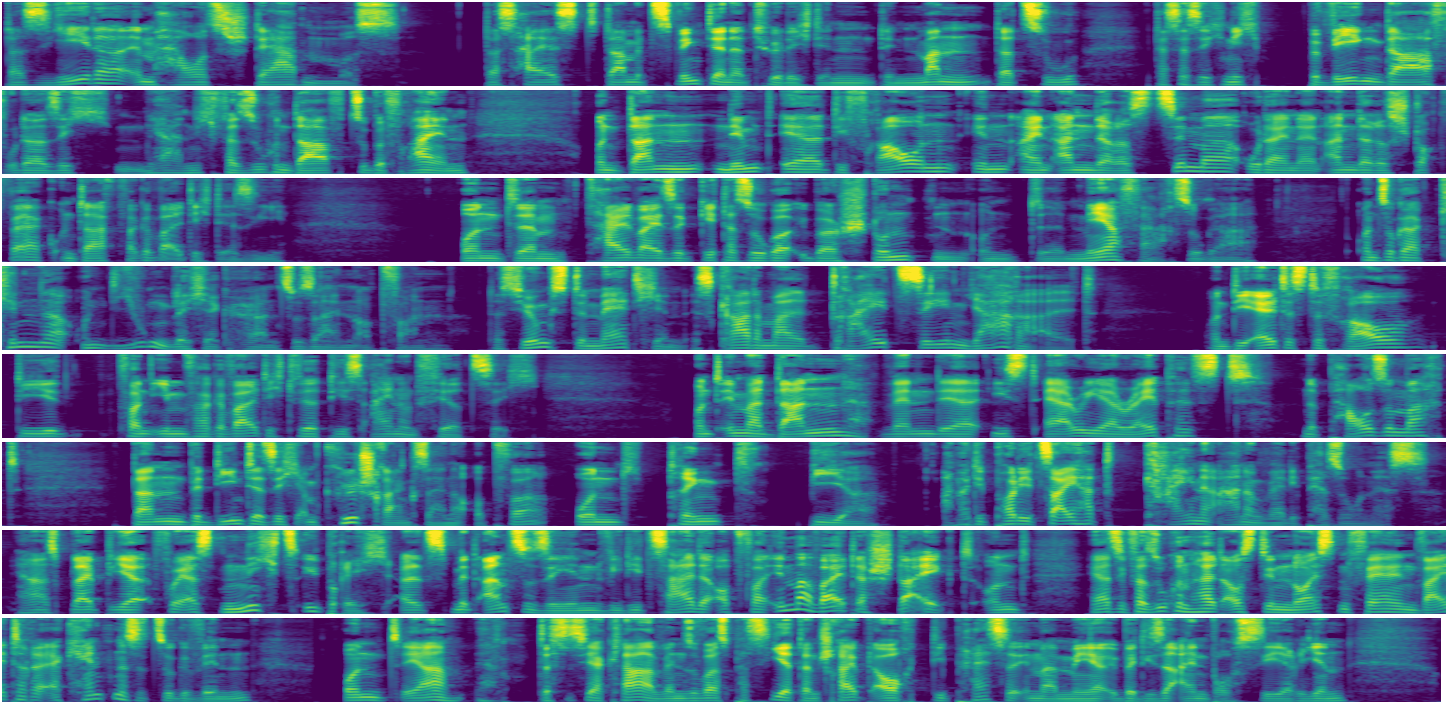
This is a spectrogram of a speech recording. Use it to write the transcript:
dass jeder im Haus sterben muss. Das heißt, damit zwingt er natürlich den, den Mann dazu, dass er sich nicht bewegen darf oder sich ja nicht versuchen darf zu befreien. Und dann nimmt er die Frauen in ein anderes Zimmer oder in ein anderes Stockwerk und da vergewaltigt er sie. Und ähm, teilweise geht das sogar über Stunden und äh, mehrfach sogar. Und sogar Kinder und Jugendliche gehören zu seinen Opfern. Das jüngste Mädchen ist gerade mal 13 Jahre alt. Und die älteste Frau, die von ihm vergewaltigt wird, die ist 41. Und immer dann, wenn der East Area Rapist eine Pause macht, dann bedient er sich am Kühlschrank seiner Opfer und trinkt Bier. Aber die Polizei hat keine Ahnung, wer die Person ist. Ja, es bleibt ihr vorerst nichts übrig, als mit anzusehen, wie die Zahl der Opfer immer weiter steigt und ja, sie versuchen halt aus den neuesten Fällen weitere Erkenntnisse zu gewinnen. Und ja, das ist ja klar, wenn sowas passiert, dann schreibt auch die Presse immer mehr über diese Einbruchsserien.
